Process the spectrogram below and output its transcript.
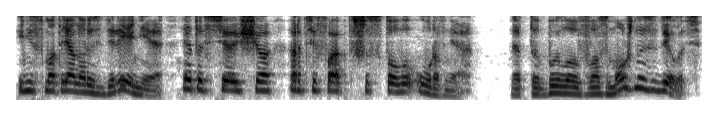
И несмотря на разделение, это все еще артефакт шестого уровня. Это было возможно сделать?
